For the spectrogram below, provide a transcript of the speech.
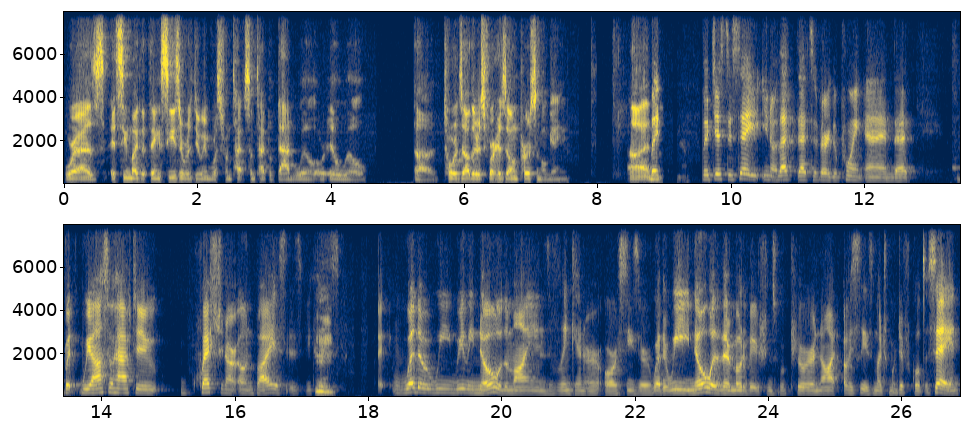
Whereas it seemed like the thing Caesar was doing was from ty- some type of bad will or ill will uh, towards others for his own personal gain. Uh, but, but just to say, you know, that that's a very good point, and that, but we also have to question our own biases because. Mm whether we really know the minds of Lincoln or, or Caesar, whether we know whether their motivations were pure or not, obviously is much more difficult to say. And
